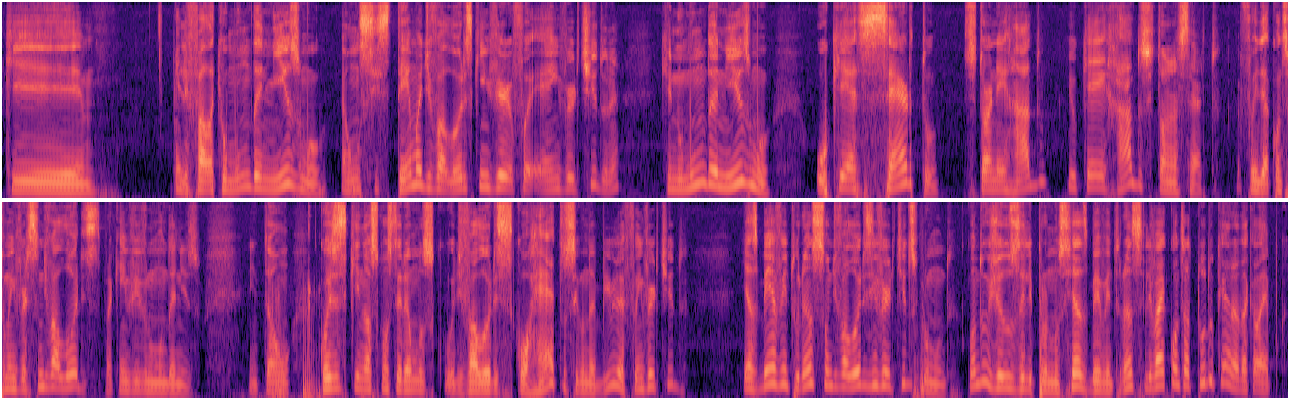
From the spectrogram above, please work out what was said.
Que ele fala que o mundanismo é um sistema de valores que inver, foi, é invertido, né? Que no mundanismo o que é certo se torna errado e o que é errado se torna certo. Foi aconteceu uma inversão de valores para quem vive no mundanismo. Então, coisas que nós consideramos de valores corretos, segundo a Bíblia, foi invertido. E as bem-aventuranças são de valores invertidos para o mundo. Quando Jesus ele pronuncia as bem-aventuranças, ele vai contra tudo que era daquela época.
